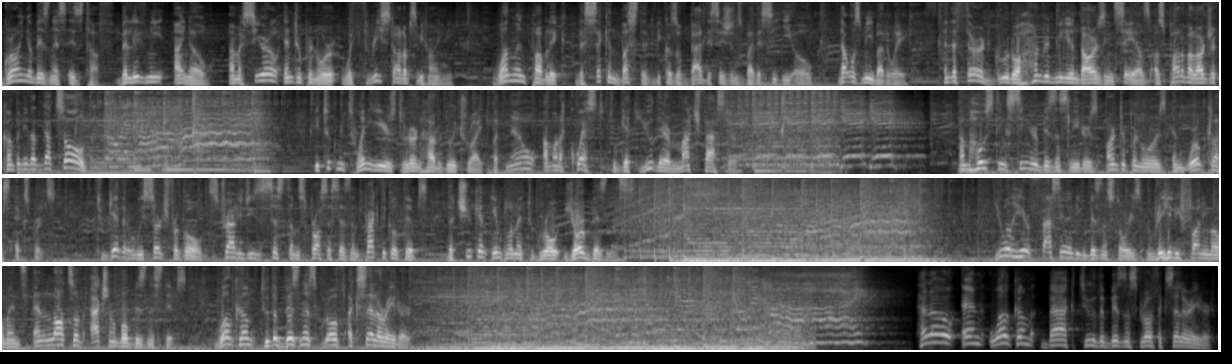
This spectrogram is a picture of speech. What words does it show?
Growing a business is tough. Believe me, I know. I'm a serial entrepreneur with three startups behind me. One went public, the second busted because of bad decisions by the CEO. That was me, by the way. And the third grew to $100 million in sales as part of a larger company that got sold. It took me 20 years to learn how to do it right, but now I'm on a quest to get you there much faster. I'm hosting senior business leaders, entrepreneurs, and world class experts Together, we search for gold, strategies, systems, processes, and practical tips that you can implement to grow your business. You will hear fascinating business stories, really funny moments, and lots of actionable business tips. Welcome to the Business Growth Accelerator. Hello, and welcome back to the Business Growth Accelerator.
